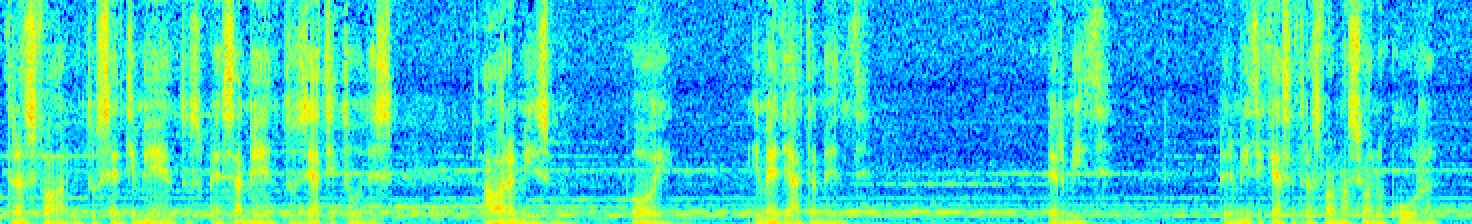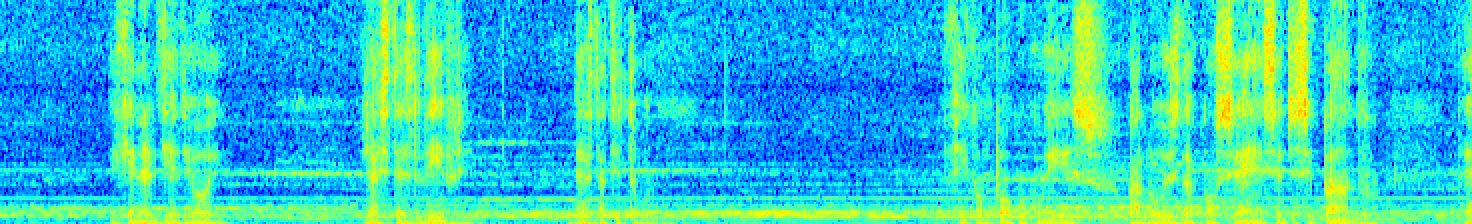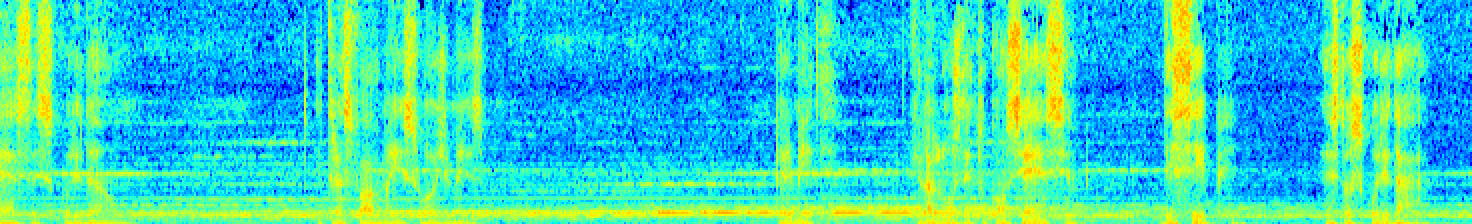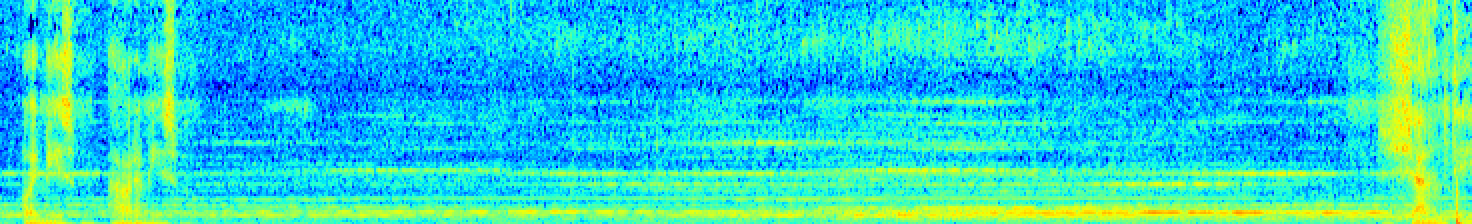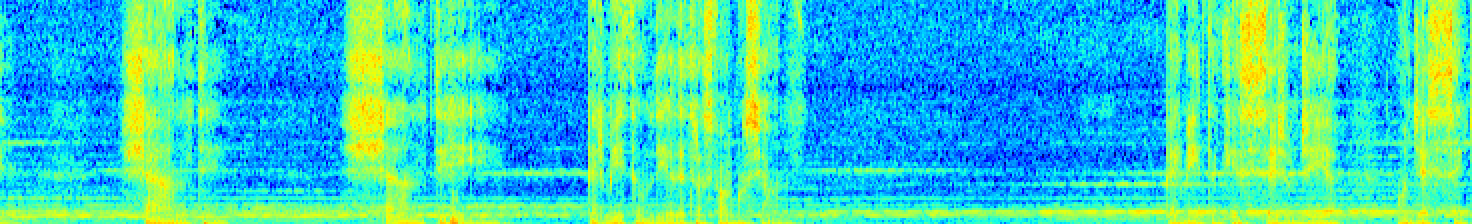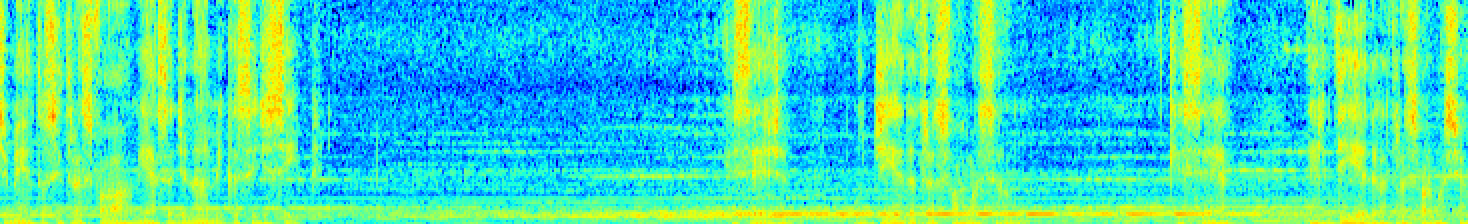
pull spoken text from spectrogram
transforme tus sentimentos, pensamentos e atitudes, agora mesmo, hoje, imediatamente. Permite. Permite que essa transformação ocorra e que no dia de hoje já estés livre desta atitude. Fica um pouco com isso, a luz da consciência dissipando essa escuridão e transforma isso hoje mesmo. Permite que a luz de tua consciência dissipe esta escuridão hoje mesmo, agora mesmo. Shanti, Shanti, Shanti. Permita um dia de transformação. Permita que esse seja um dia onde esse sentimento se transforme e essa dinâmica se dissipe. Que seja o dia da transformação. Que seja dia da transformação.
